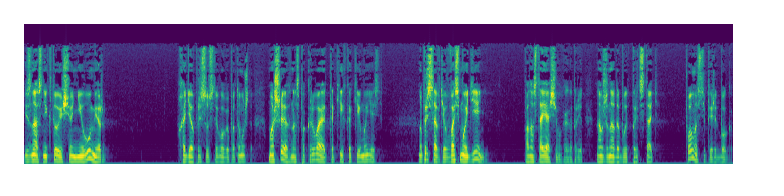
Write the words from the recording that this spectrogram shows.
из нас никто еще не умер, входя в присутствие Бога, потому что Машех нас покрывает таких, какие мы есть. Но представьте, в восьмой день, по-настоящему, когда придет, нам же надо будет предстать полностью перед Богом.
